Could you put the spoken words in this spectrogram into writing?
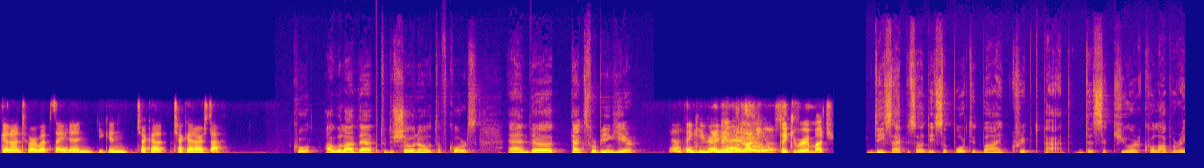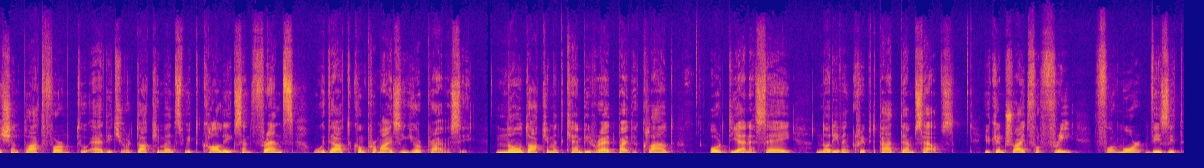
get onto our website, and you can check out check out our stuff. Cool. I will add that to the show note, of course. And thanks for being here. Yeah, thank you very thank much. You thank you very much. This episode is supported by CryptPad, the secure collaboration platform to edit your documents with colleagues and friends without compromising your privacy. No document can be read by the cloud or the NSA, not even CryptPad themselves. You can try it for free. For more, visit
